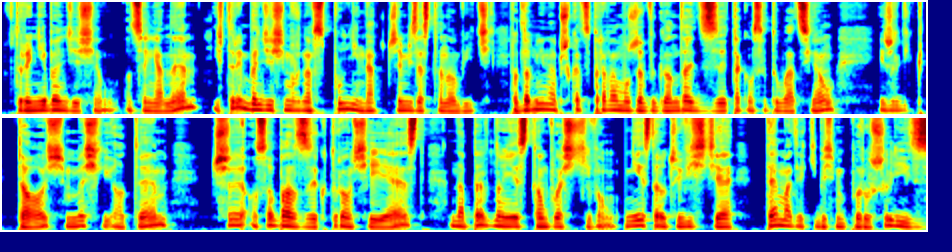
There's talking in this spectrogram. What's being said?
w której nie będzie się ocenianym i w którym będzie się można wspólnie nad czymś zastanowić. Podobnie na przykład sprawa może wyglądać z taką sytuacją, jeżeli ktoś myśli o tym, czy osoba, z którą się jest, na pewno jest tą właściwą. Nie jest to oczywiście temat, jaki byśmy poruszyli z,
